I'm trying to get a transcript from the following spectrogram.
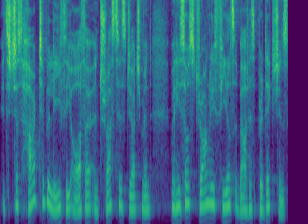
It's just hard to believe the author and trust his judgment when he so strongly feels about his predictions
